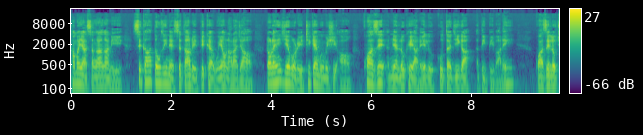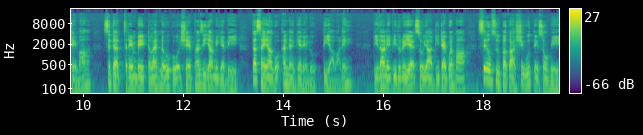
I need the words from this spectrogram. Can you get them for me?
ခမရ15ကနေစစ်ကား3စီးနဲ့စစ်သားတွေပစ်ခတ်ဝင်ရောက်လာတာကြောင့်တော်လိုင်းရဲဘော်တွေထိခိုက်မှုမရှိအောင် ခွာစစ်အမြန်လုပ်ခဲ့ရတယ်လို့ကိုတက်ကြီးကအသိပေးပါတယ်။ခွာစစ်လုပ်ချိန်မှာစစ်တပ်သတင်းပေးဒလန်နှစ်ဦးကိုအရှင်ဖမ်းဆီးရမိခဲ့ပြီးတပ်ဆိုင်ရာကိုအနှံခဲ့တယ်လို့သိရပါတယ်။ဒေသနေပြည်သူတွေရဲ့အဆိုအရဒီတိုက်ပွဲမှာစစ်အုပ်စုဘက်က၈ဦးသေဆုံးပြီး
